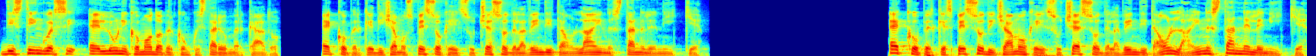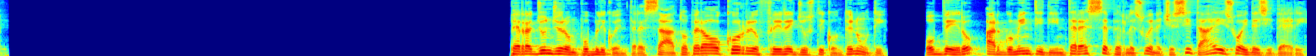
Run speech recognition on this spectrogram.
Distinguersi è l'unico modo per conquistare un mercato. Ecco perché diciamo spesso che il successo della vendita online sta nelle nicchie. Ecco perché spesso diciamo che il successo della vendita online sta nelle nicchie. Per raggiungere un pubblico interessato però occorre offrire i giusti contenuti, ovvero argomenti di interesse per le sue necessità e i suoi desideri.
